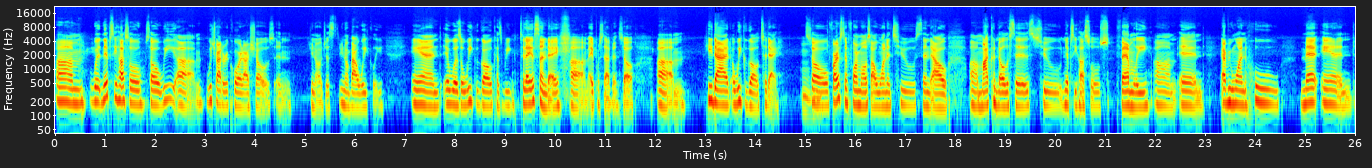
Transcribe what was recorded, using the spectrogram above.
um, with Nipsey Hussle, so we um, we try to record our shows and you know, just, you know, about weekly. And it was a week ago because we, today is Sunday, um, April 7th. So um, he died a week ago today. Mm-hmm. So, first and foremost, I wanted to send out uh, my condolences to Nipsey Hussle's family um, and everyone who met and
